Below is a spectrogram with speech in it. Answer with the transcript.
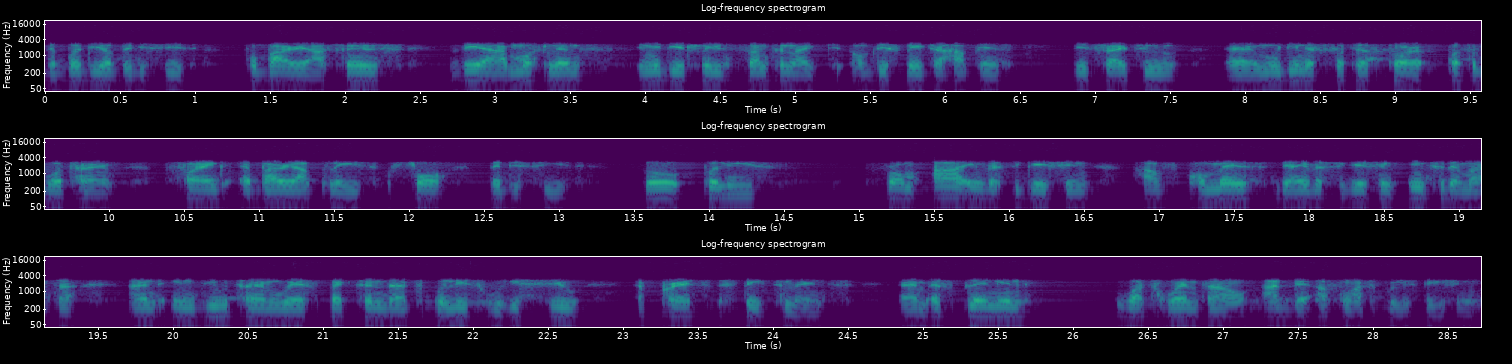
the body of the deceased for burial since they are Muslims. Immediately, something like of this nature happens, they try to, um, within the shortest possible time, find a burial place for the deceased. So, police, from our investigation, have commenced their investigation into the matter, and in due time, we're expecting that police will issue a press statement um, explaining what went down at the Afonwas police station.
